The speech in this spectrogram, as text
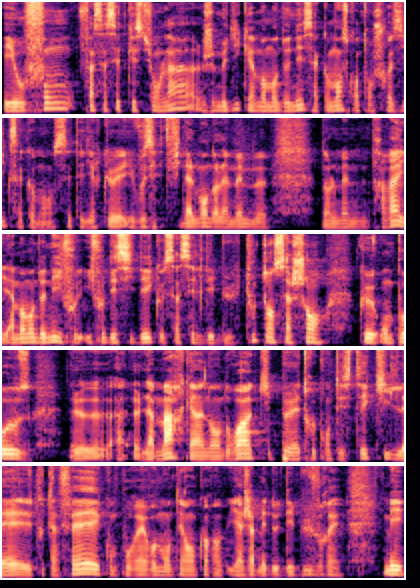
Et au fond, face à cette question-là, je me dis qu'à un moment donné, ça commence quand on choisit que ça commence. C'est-à-dire que et vous êtes finalement dans, dans le même travail. À un moment donné, il faut, il faut décider que ça, c'est le début, tout en sachant qu'on pose euh, la marque à un endroit qui peut être contesté, qui l'est tout à fait, et qu'on pourrait remonter encore. Il n'y a jamais de début vrai. Mais,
